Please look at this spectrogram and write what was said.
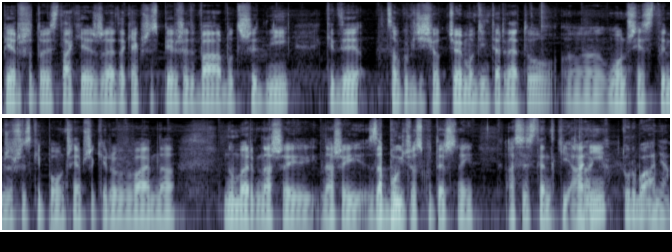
Pierwsze to jest takie, że tak jak przez pierwsze dwa albo trzy dni, kiedy całkowicie się odciąłem od internetu, e, łącznie z tym, że wszystkie połączenia przekierowywałem na numer naszej, naszej zabójczo skutecznej asystentki Ani, Tak, Turbo Ania.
